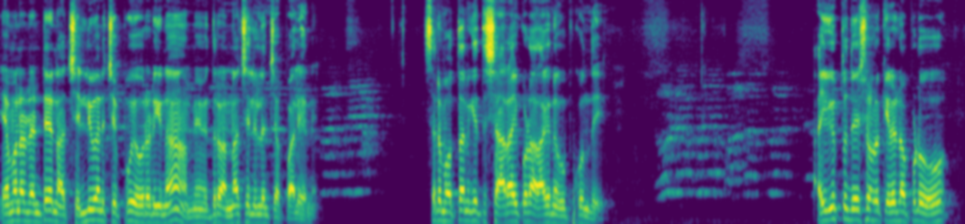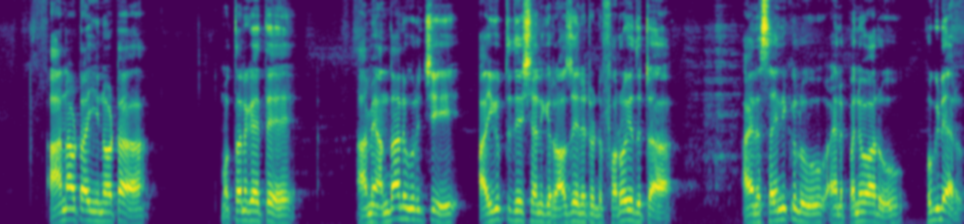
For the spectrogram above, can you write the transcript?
ఏమన్నాడంటే నా చెల్లి అని చెప్పు ఎవరు అడిగినా మేమిద్దరం అన్నా చెల్లెలు అని చెప్పాలి అని. సరే మొత్తానికి అయితే షారాయి కూడా అలాగనే ఒప్పుకుంది. ఐగుప్తు దేశంలోకి వెళ్ళినప్పుడు ఆ నోట ఈ నోట మొత్తానికైతే ఆమె అందాన్ని గురించి ఐగుప్తు దేశానికి రాజు అయినటువంటి ఫరో ఎదుట ఆయన సైనికులు ఆయన పనివారు పొగిడారు.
